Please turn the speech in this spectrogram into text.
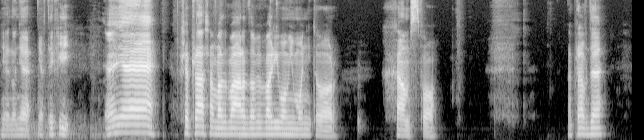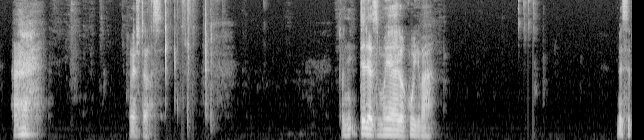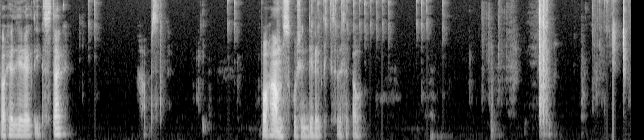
Nie, no nie, nie w tej chwili. Nie, nie! Przepraszam was bardzo, wywaliło mi monitor. Chamstwo. Naprawdę. Ech. Jeszcze raz. To tyle z mojego kuźwa. Wysypał się DirectX, tak? Chamstwo. Po chamsku się DirectX wysypał.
